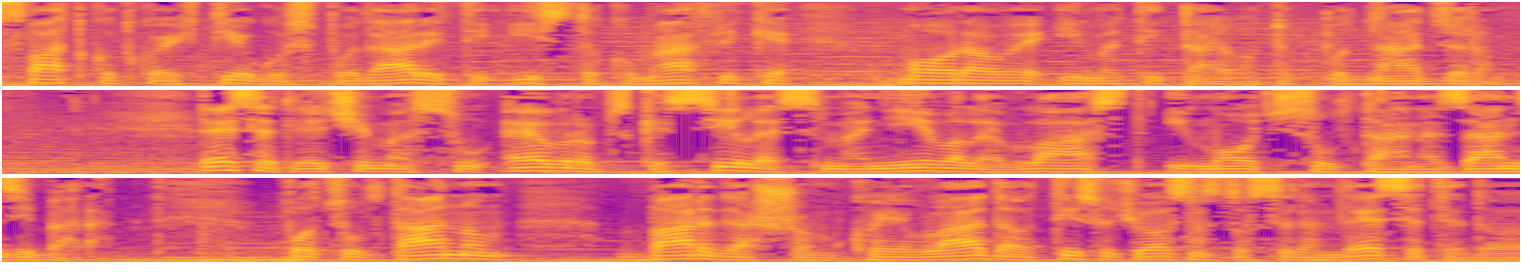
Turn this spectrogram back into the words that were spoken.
Svatko tko je htio gospodariti istokom Afrike morao je imati taj otok pod nadzorom. Desetljećima su europske sile smanjivale vlast i moć sultana Zanzibara. Pod sultanom Bargašom, koji je vladao 1870. do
